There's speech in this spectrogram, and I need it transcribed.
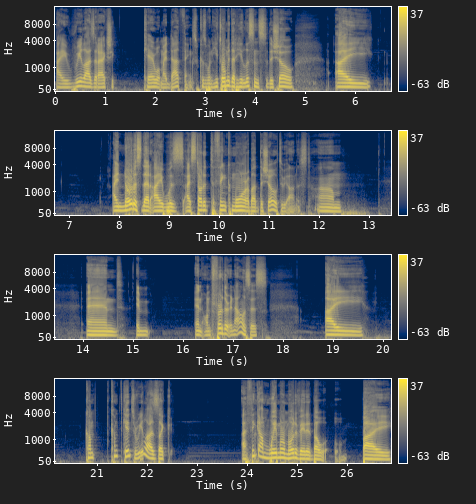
I realize that I actually care what my dad thinks because when he told me that he listens to the show, I I noticed that I was I started to think more about the show to be honest. Um and in, and on further analysis I come come came to realize like I think I'm way more motivated by by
